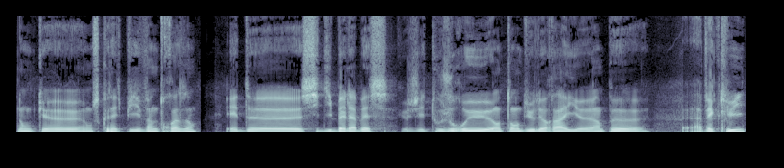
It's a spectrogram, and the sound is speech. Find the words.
donc euh, on se connaît depuis 23 ans, est de Sidi Bel Abbès. que J'ai toujours eu entendu le rail euh, un peu euh, avec lui.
